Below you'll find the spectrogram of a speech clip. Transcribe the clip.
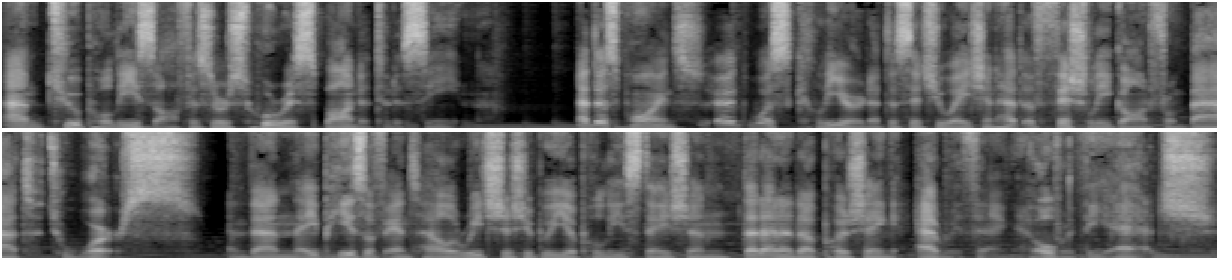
and two police officers who responded to the scene. At this point, it was clear that the situation had officially gone from bad to worse. And then a piece of intel reached the Shibuya police station that ended up pushing everything over the edge.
